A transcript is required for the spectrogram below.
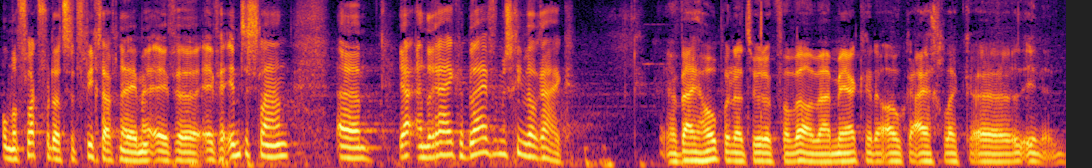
Om dan vlak voordat ze het vliegtuig nemen even, even in te slaan. ja, en de rijken blijven misschien wel rijk. Wij hopen natuurlijk van wel. Wij merken er ook eigenlijk in,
